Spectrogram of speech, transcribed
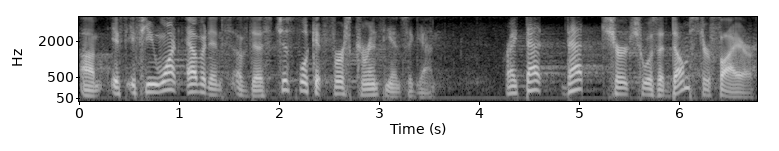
Um, if, if you want evidence of this, just look at 1 Corinthians again, right? That, that church was a dumpster fire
